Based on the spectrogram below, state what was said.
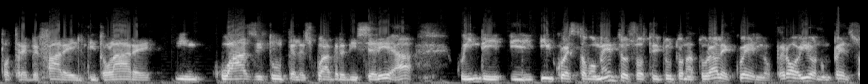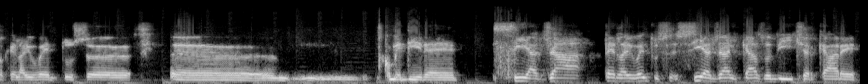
potrebbe fare il titolare in quasi tutte le squadre di Serie A, quindi in questo momento il sostituto naturale è quello, però io non penso che la Juventus eh, eh, come dire, sia già per la Juventus sia già il caso di cercare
